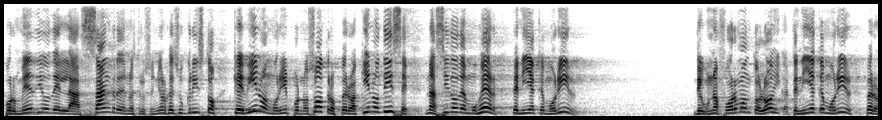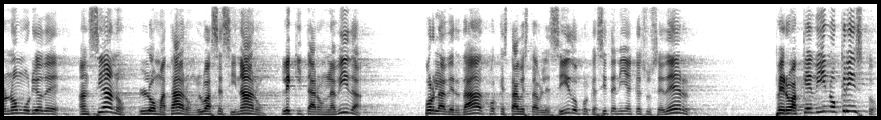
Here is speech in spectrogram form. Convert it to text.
por medio de la sangre de nuestro Señor Jesucristo que vino a morir por nosotros. Pero aquí nos dice, nacido de mujer, tenía que morir. De una forma ontológica, tenía que morir, pero no murió de anciano. Lo mataron, lo asesinaron, le quitaron la vida por la verdad, porque estaba establecido, porque así tenía que suceder. Pero ¿a qué vino Cristo?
